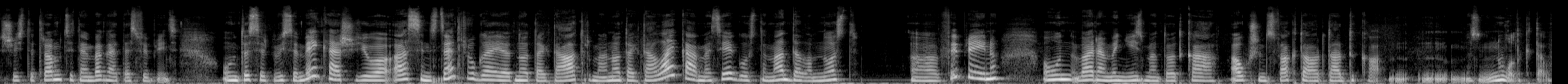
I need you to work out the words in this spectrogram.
šis traumacitiem bagātais fibrīns. Un tas ir pavisam vienkārši, jo asinis centrifugējot noteiktā ātrumā, noteiktā laikā, mēs iegūstam atdalam nost fibrīnu un varam viņu izmantot kā augšanas faktoru, tādu kā noliktavu.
